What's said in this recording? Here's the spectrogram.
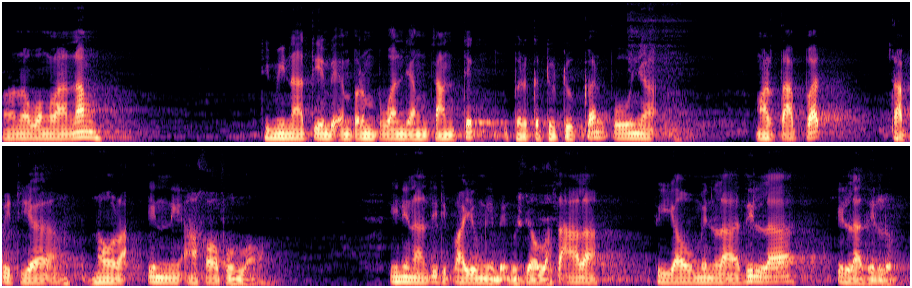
ana wong lanang diminati mbek perempuan yang cantik berkedudukan punya martabat tapi dia nolak. Inni akhafullah. Ini nanti dipayungi mbek Gusti Allah taala. Fi yaumin la dhilla illa dhillu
